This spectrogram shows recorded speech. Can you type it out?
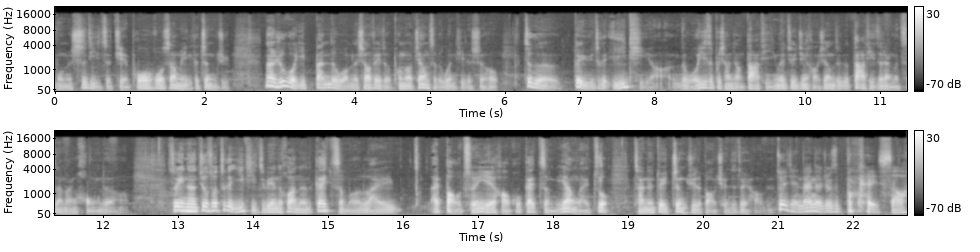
我们尸体的解剖或上面一个证据。那如果一般的我们的消费者碰到这样子的问题的时候，这个对于这个遗体啊，我一直不想讲大体，因为最近好像这个大体这两个字还蛮红的哈。所以呢，就说这个遗体这边的话呢，该怎么来？来保存也好，或该怎么样来做，才能对证据的保全是最好的？最简单的就是不可以烧。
